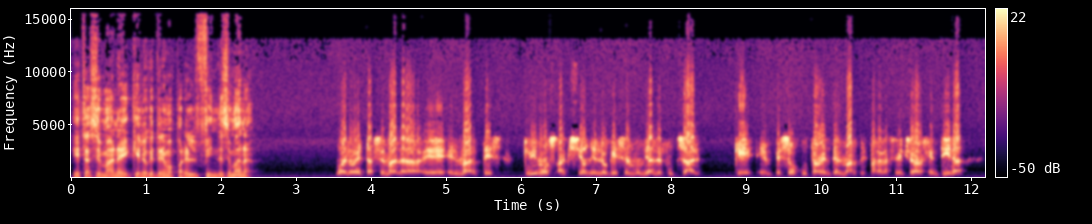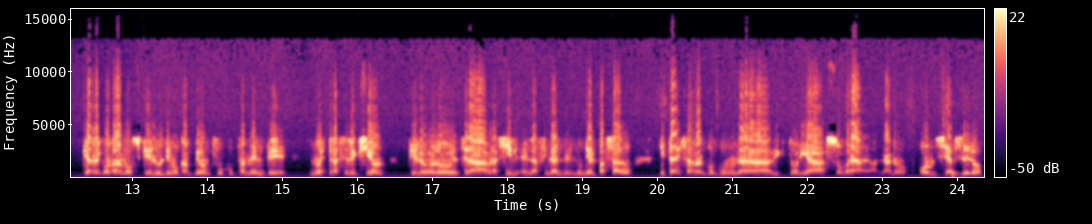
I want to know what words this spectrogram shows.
esta semana y qué es lo que tenemos para el fin de semana? Bueno, esta semana, eh, el martes, tuvimos acción en lo que es el Mundial de Futsal, que empezó justamente el martes para la selección argentina, que recordamos que el último campeón fue justamente nuestra selección, que logró vencer a Brasil en la final del Mundial pasado, esta vez arrancó con una victoria sobrada, ganó 11 a 0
